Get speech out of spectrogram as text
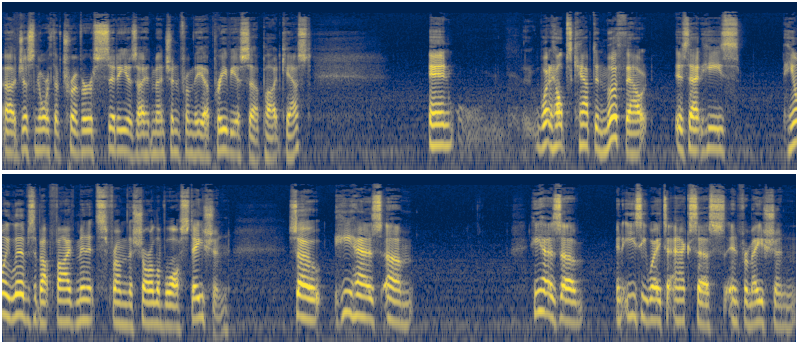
uh, just north of Traverse City, as I had mentioned from the uh, previous uh, podcast. And what helps Captain Muth out is that he's he only lives about five minutes from the Charlevoix station, so he has um, he has uh, an easy way to access information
